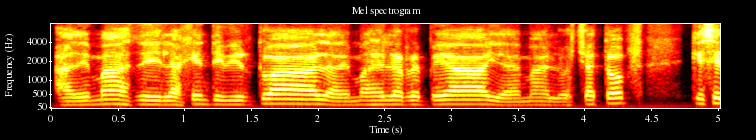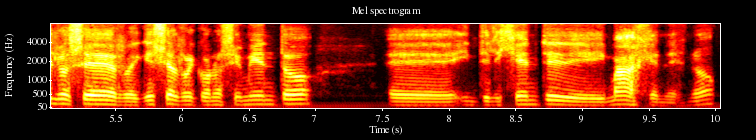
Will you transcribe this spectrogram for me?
además del agente virtual, además del RPA y además de los chatops, que es el OCR, que es el reconocimiento eh, inteligente de imágenes. ¿no?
